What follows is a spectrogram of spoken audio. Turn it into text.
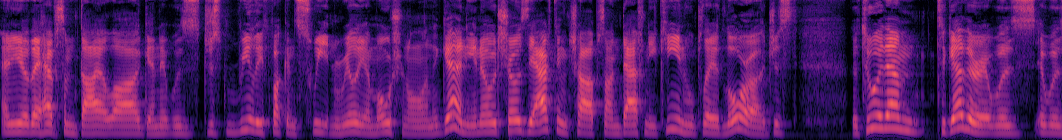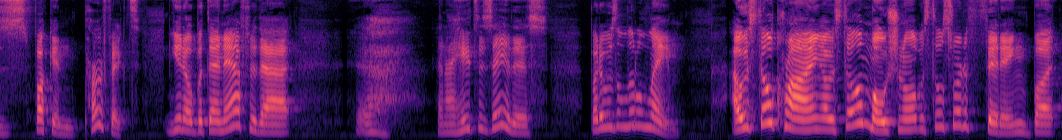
And, you know, they have some dialogue, and it was just really fucking sweet and really emotional. And again, you know, it shows the acting chops on Dafne Keen, who played Laura. Just the two of them together, it was it was fucking perfect. You know, but then after that, and I hate to say this, but it was a little lame. I was still crying, I was still emotional, it was still sort of fitting, but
